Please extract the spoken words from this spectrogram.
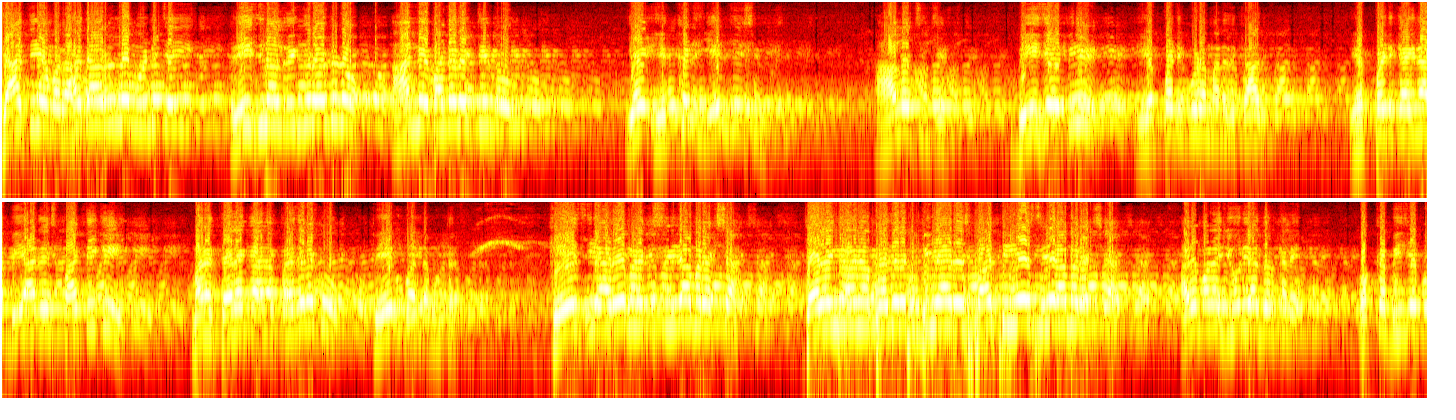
జాతీయ రహదారుల్లో మొండి చెయ్యి. రీజనల్ రింగ్ రోడ్డును ఆన్నే బండబెట్టిండ్రు ఏ- ఎక్కడ ఏం చేసిండ్రు? ఆలోచించండి. బీజేపీ ఎప్పటికి కూడా మనది కాదు. ఎప్పటికైనా బీఆర్ఎస్ పార్టీకి మన తెలంగాణ ప్రజలకు పేగుబంధం ఉంటుంది. కేసీఆరే మనకు శ్రీరామ రక్ష. తెలంగాణ ప్రజలకు బీఆర్ఎస్ పార్టీయే శ్రీరామ రక్ష. అదే మన యూరియా దొరకలే. ఒక్క బీజేపీ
